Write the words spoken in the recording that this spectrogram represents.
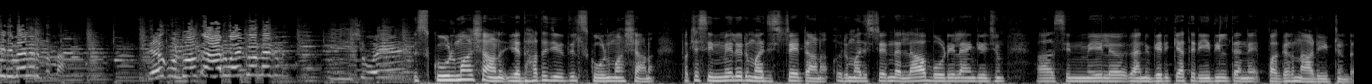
സിനിമയിലെടുത്തതാ കൊണ്ടുപോകാൻ ആറുമായിട്ട് ഒരു സ്കൂൾ മാഷാണ് യഥാർത്ഥ ജീവിതത്തിൽ സ്കൂൾ മാഷാണ്. പക്ഷെ സിനിമയിൽ ഒരു മജിസ്ട്രേറ്റ് ആണ് ഒരു മജിസ്ട്രേറ്റിന്റെ എല്ലാ ബോഡി ലാംഗ്വേജും സിനിമയിൽ അനുകരിക്കാത്ത രീതിയിൽ തന്നെ പകർന്നാടിയിട്ടുണ്ട്.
